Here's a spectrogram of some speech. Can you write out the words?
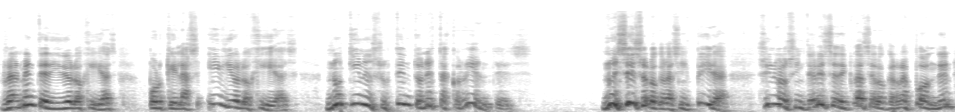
realmente de ideologías, porque las ideologías no tienen sustento en estas corrientes. No es eso lo que las inspira, sino los intereses de clase a lo que responden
